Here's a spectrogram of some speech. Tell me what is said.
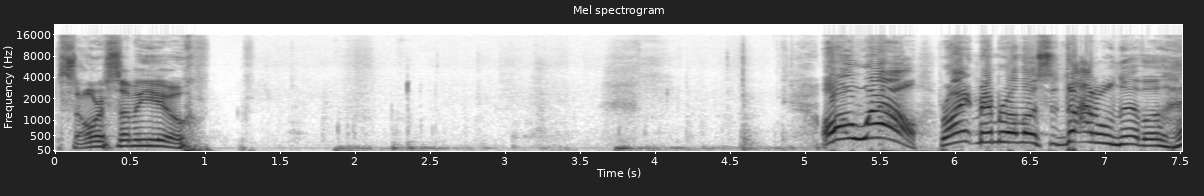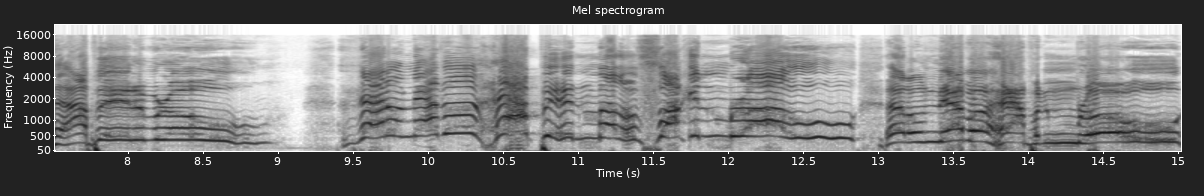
So are some of you. Oh well, right? Remember all those? That'll never happen, bro. That'll never happen, motherfucking bro. That'll never happen, bro.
